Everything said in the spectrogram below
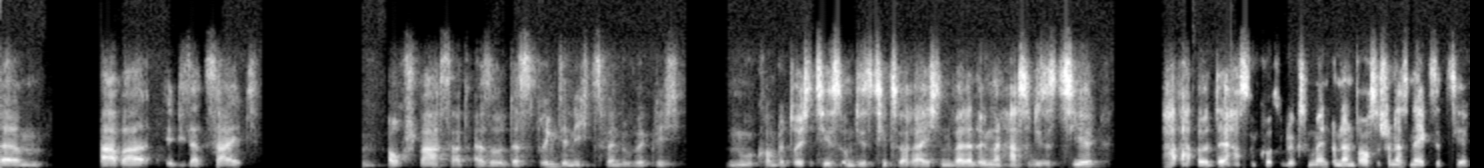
ähm, aber in dieser Zeit auch Spaß hat. Also, das bringt dir nichts, wenn du wirklich nur komplett durchziehst, um dieses Ziel zu erreichen, weil dann irgendwann hast du dieses Ziel, äh, hast 'n kurzen Glücksmoment und dann brauchst du schon das nächste Ziel.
